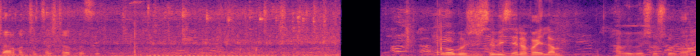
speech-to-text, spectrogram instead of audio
সর্বোচ্চ চেষ্টা করতেছি। তো অবশেষে বিচিরা পাইলাম। হাবিবের শ্বশুর বাড়ি।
